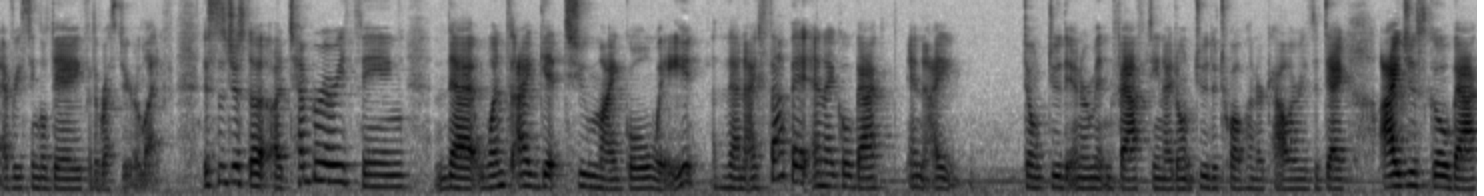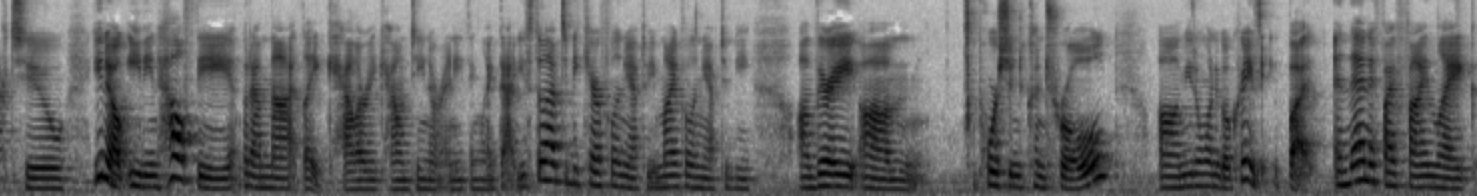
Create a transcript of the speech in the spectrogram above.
every single day for the rest of your life. This is just a, a temporary thing that once I get to my goal weight, then I stop it and I go back and I don't do the intermittent fasting. I don't do the 1200 calories a day. I just go back to, you know, eating healthy, but I'm not like calorie counting or anything like that. You still have to be careful and you have to be mindful and you have to be um, very um, portion controlled. Um, you don't want to go crazy. But, and then if I find like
